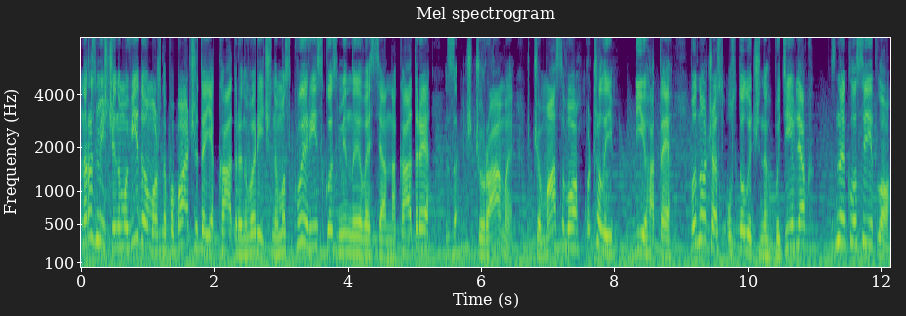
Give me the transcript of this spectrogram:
На розміщеному відео можна побачити, як кадри новорічної Москви різко змінилися на кадри з щурами, що масово почали бігати. Водночас у столичних будівлях зникло світло.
